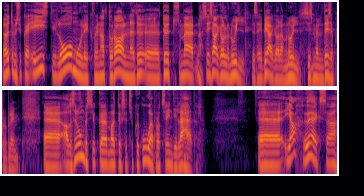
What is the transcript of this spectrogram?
no ütleme, sihuke Eesti loomulik või naturaalne töö, äh, töötuse määr, noh, see ei saagi olla null ja see ei peagi olema null, siis meil on teised probleemid. aga see on umbes sihuke, ma ütleks, et sihuke kuue protsendi lähedal. jah, üheksa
